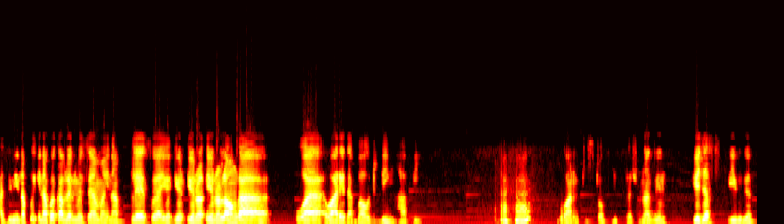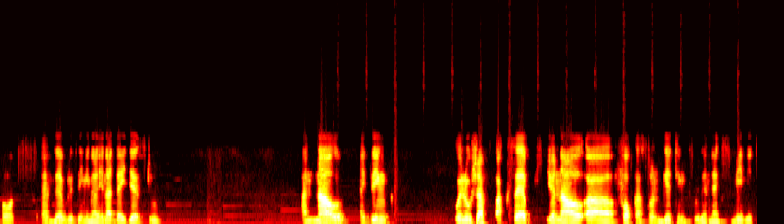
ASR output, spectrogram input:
As in inaku- inakuweka vile nimesema in a place where you, you, you're, no, you're no longer wa- worried about being happy. Mhm. You want to stop depression. As in you're just free with your thoughts and everything in a, in a digest too. And now I think when we shall accept, you're now uh, focused on getting through the next minute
